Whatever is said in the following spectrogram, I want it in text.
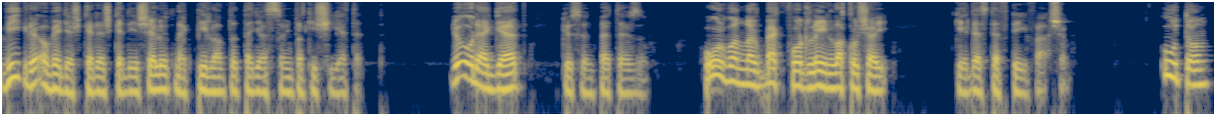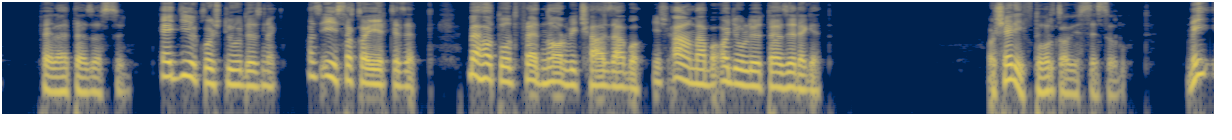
Végre a vegyes kereskedés előtt megpillantott egy asszonyt, aki sietett. – Jó reggelt! – köszönt Peterson. – Hol vannak Beckford Lane lakosai? – kérdezte tréfásan. – Úton – felelte az asszony. – Egy gyilkost üldöznek. Az éjszaka érkezett. Behatolt Fred Norwich házába, és álmába agyonlőtte az öreget. A serif torka összeszorult. Mi?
